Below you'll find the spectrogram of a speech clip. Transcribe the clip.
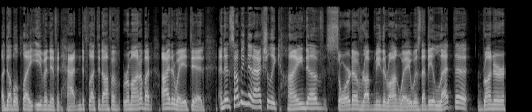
a double play even if it hadn't deflected off of Romano, but either way it did. And then something that actually kind of sort of rubbed me the wrong way was that they let the runner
